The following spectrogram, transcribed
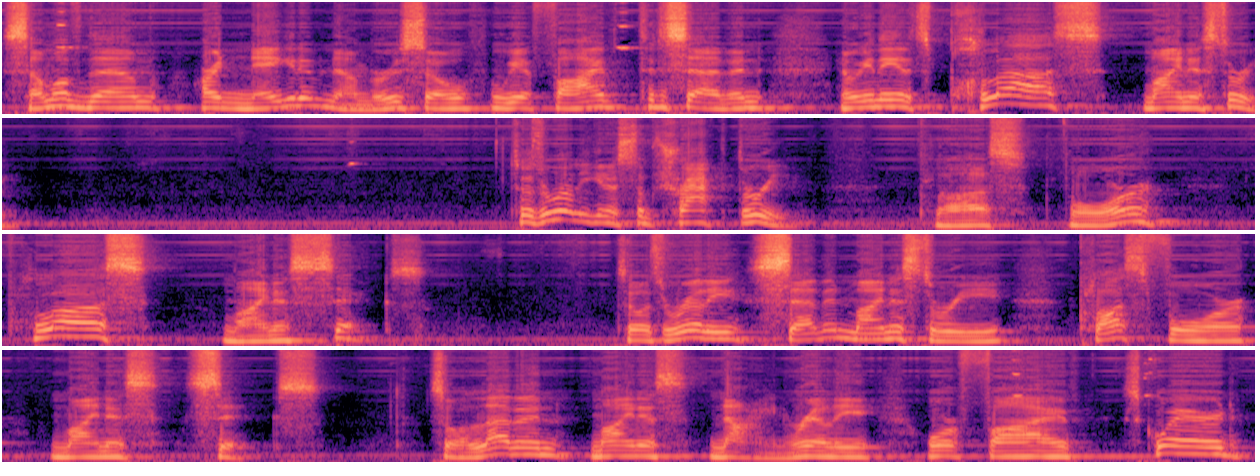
Some of them are negative numbers, so we have 5 to the 7, and we're going to think it's plus minus 3. So it's really going to subtract 3. Plus 4 plus minus 6. So it's really 7 minus 3 plus 4 minus 6. So 11 minus 9, really, or 5 squared.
